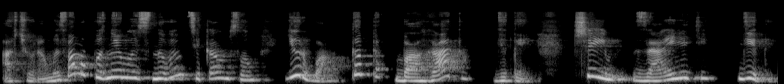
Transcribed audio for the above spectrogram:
А вчора ми з вами познайомилися з новим цікавим словом юрба, тобто багато дітей. Чим зайняті діти?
